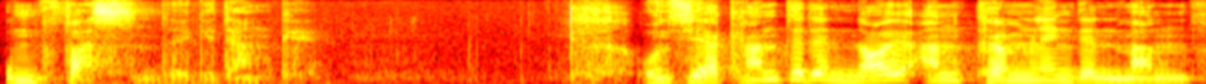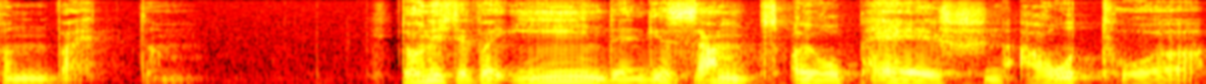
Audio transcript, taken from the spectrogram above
umfassende Gedanke. Und sie erkannte den Neuankömmling, den Mann von weitem. Doch nicht etwa ihn, den gesamteuropäischen Autor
